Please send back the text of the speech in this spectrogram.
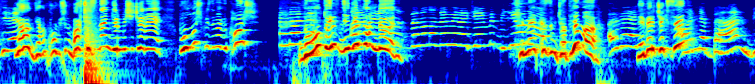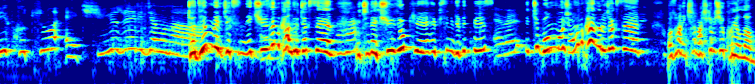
geldi? Ya yan komşunun bahçesinden girmiş içeri. Bulmuş bizim evi koş. Ne oldu Elif? Niye geri döndün? Ben ona ne vereceğimi biliyorum. Kime kızım cadıya mı? Evet. Ne vereceksin? Anne ben bir kutu ekşi yüz vereceğim ona. Cadıya mı vereceksin? Ekşi yüzle mi kandıracaksın? hı. İçinde ekşi yüz yok ki. Hepsini yedik biz. Evet. İçi bomboş. Onu mu kandıracaksın? O zaman içine başka bir şey koyalım.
